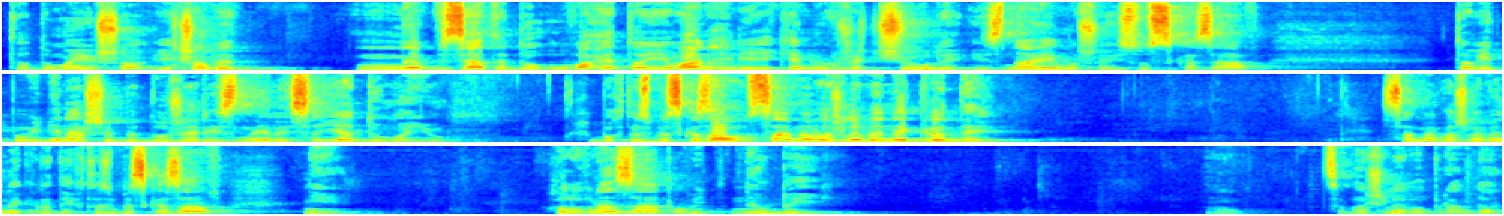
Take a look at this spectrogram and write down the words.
то думаю, що якщо би не взяти до уваги той Євангеліє, яке ми вже чули і знаємо, що Ісус сказав, то відповіді наші би дуже різнилися, я думаю. Бо хтось би сказав, саме важливе не кради. Саме важливе не кради. Хтось би сказав, ні, Головна заповідь не вбий. Ну, це важливо, правда?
